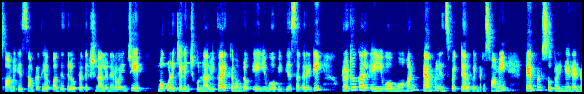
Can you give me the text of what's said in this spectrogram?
స్వామికి సంప్రదాయ పద్ధతిలో ప్రదక్షిణాలు నిర్వహించి మొక్కులు చెల్లించుకున్నారు. ఈ కార్యక్రమంలో AEO Vidyasagar Reddy protocol AEO Mohan temple inspector Venkataswamy temple superintendent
